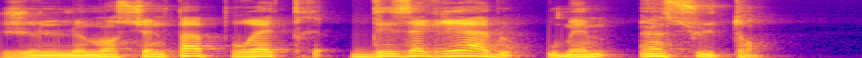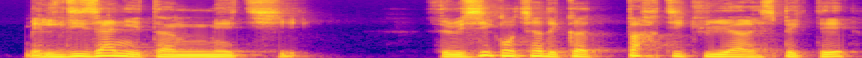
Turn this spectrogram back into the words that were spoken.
Je ne le mentionne pas pour être désagréable ou même insultant. Mais le design est un métier. Celui-ci contient des codes particuliers à respecter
